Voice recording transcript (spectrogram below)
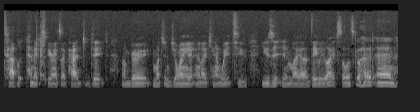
tablet pen experience I've had to date. I'm very much enjoying it and I can't wait to use it in my uh, daily life. So let's go ahead and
